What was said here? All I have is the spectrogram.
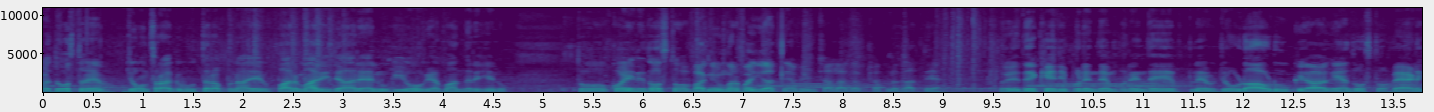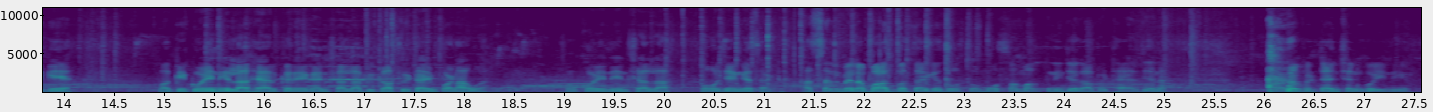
और दोस्तों ये जौनसरा कबूतर अपना ये पर मारी जा रहा है इनू की हो गया बंदर ये नू तो कोई नहीं दोस्तों बाकी उम्र भाई आते हैं फिर इंशाल्लाह गपशप लगाते हैं तो ये देखें जी परिंदे परिंदे अपने जो उड़ा उड़ू के आ गए हैं दोस्तों बैठ गए बाकी कोई नहीं अल्लाह खैर करेगा इंशाल्लाह अभी काफ़ी टाइम पड़ा हुआ तो कोई नहीं इंशाल्लाह हो जाएँगे सेट असल में ना बात पता है कि दोस्तों मौसम अपनी जगह पे ठहर जाए ना फिर टेंशन कोई नहीं है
